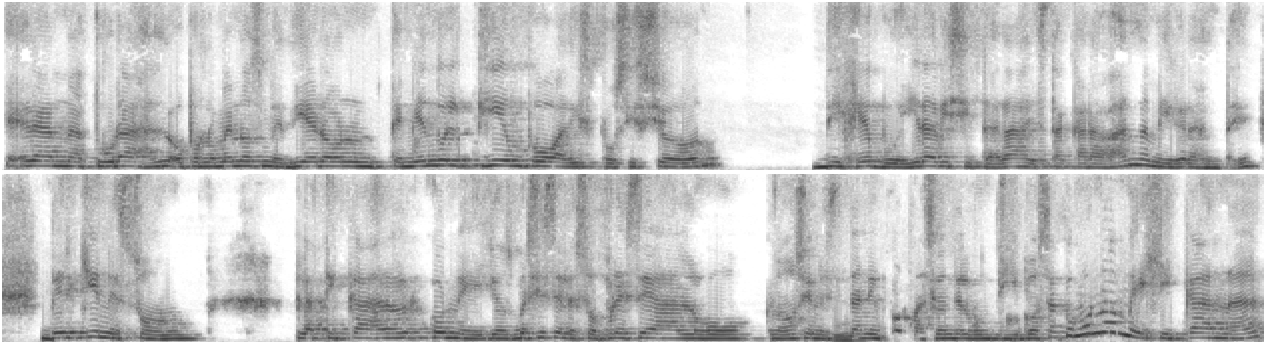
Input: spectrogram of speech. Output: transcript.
era natural, o por lo menos me dieron, teniendo el tiempo a disposición, dije, voy a ir a visitar a esta caravana migrante, ver quiénes son, platicar con ellos, ver si se les ofrece algo, ¿no? Si necesitan información de algún tipo. O sea, como una mexicana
